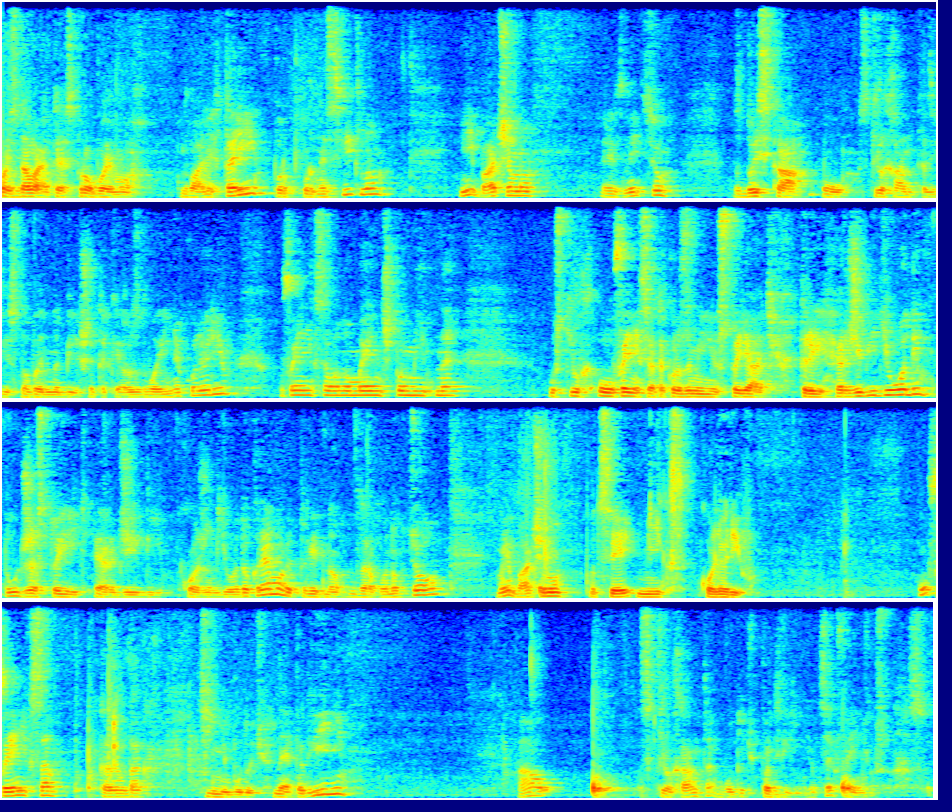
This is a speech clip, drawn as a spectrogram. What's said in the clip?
Ось давайте спробуємо два ліхтарі, пурпурне світло. І бачимо різницю. Зблизька у Скілханта, звісно, видно більше таке роздвоєння кольорів. У Фенікса воно менш помітне. У, стіл... у Фенікса, я так розумію, стоять три RGB діоди. Тут же стоїть RGB. Кожен діод окремо. Відповідно, за рахунок цього ми бачимо оцей мікс кольорів. У Фенікса, скажімо так, тіні будуть не подвійні, а скілханта будуть подвійні. Оце Фенікс у нас.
